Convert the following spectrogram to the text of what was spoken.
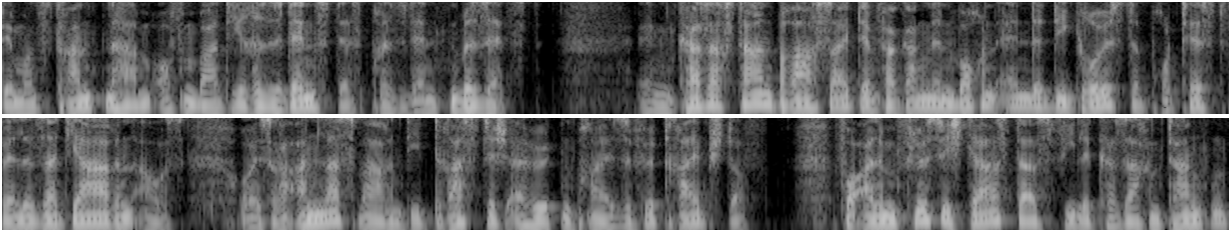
Demonstranten haben offenbar die Residenz des Präsidenten besetzt. In Kasachstan brach seit dem vergangenen Wochenende die größte Protestwelle seit Jahren aus. Äußerer Anlass waren die drastisch erhöhten Preise für Treibstoff. Vor allem Flüssiggas, das viele Kasachen tanken,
